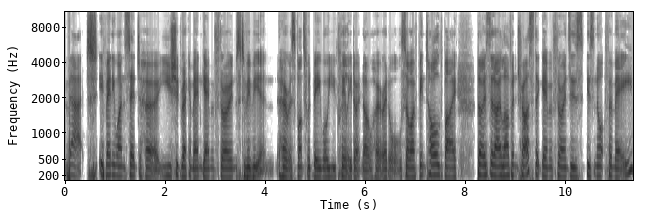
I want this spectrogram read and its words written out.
that if anyone said to her, you should recommend Game of Thrones to Vivian, her response would be, well, you clearly don't know her at all. So I've been told by those that I love and trust that Game of Thrones is, is not for me.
